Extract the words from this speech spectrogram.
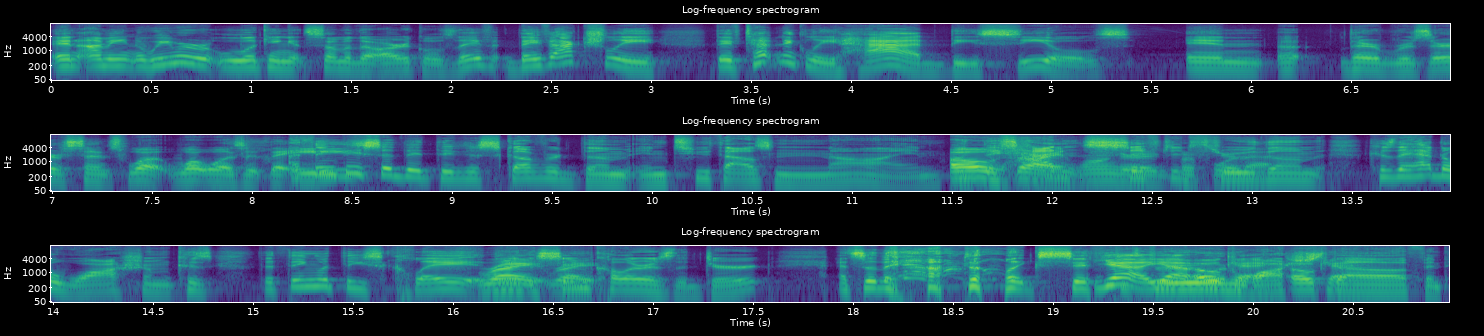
And I mean, we were looking at some of the articles. They've they've actually they've technically had these seals in uh, their reserve since what? What was it? The I 80s? think they said that they discovered them in 2009. But Oh, they sorry, hadn't longer sifted through that. them because they had to wash them. Because the thing with these clay, they're the Right, same right. color as the dirt, and so they have to like sift Yeah, through yeah, and okay, wash okay. stuff, and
